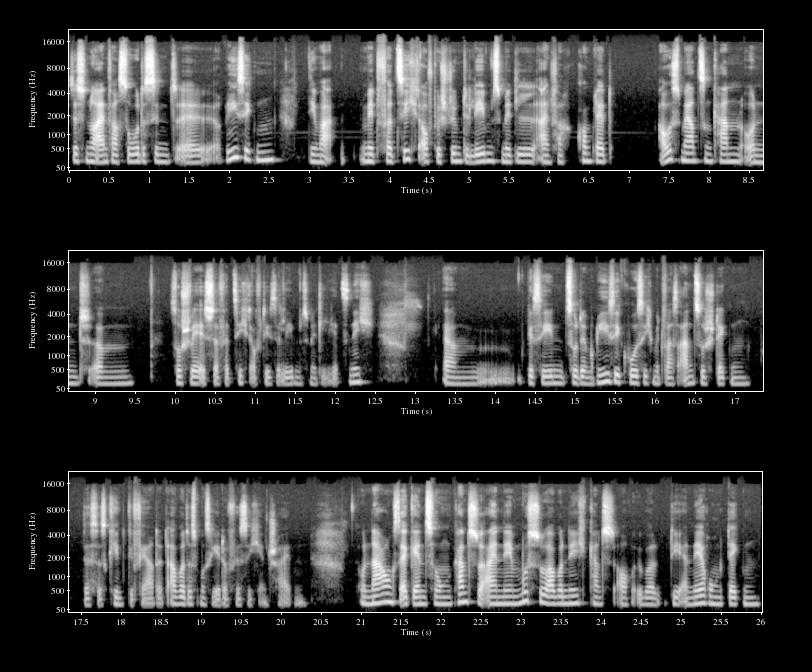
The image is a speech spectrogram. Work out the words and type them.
Es ist nur einfach so, das sind äh, Risiken, die man mit Verzicht auf bestimmte Lebensmittel einfach komplett ausmerzen kann und ähm, so schwer ist der Verzicht auf diese Lebensmittel jetzt nicht. Ähm, gesehen zu dem Risiko, sich mit was anzustecken, das das Kind gefährdet. Aber das muss jeder für sich entscheiden. Und Nahrungsergänzungen kannst du einnehmen, musst du aber nicht, kannst auch über die Ernährung decken.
